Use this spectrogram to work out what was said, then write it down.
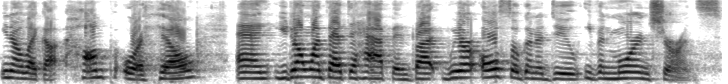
you know, like a hump or a hill. And you don't want that to happen, but we're also going to do even more insurance.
